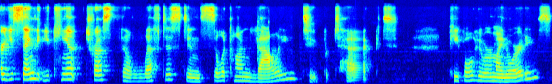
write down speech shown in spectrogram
are you saying that you can't trust the leftist in Silicon Valley to protect people who are minorities?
